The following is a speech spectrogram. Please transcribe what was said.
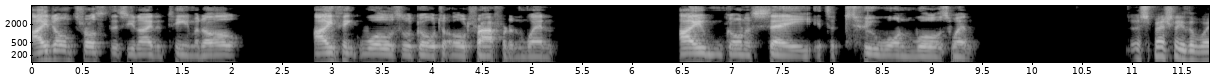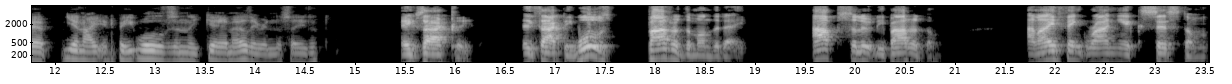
I don't trust this United team at all. I think Wolves will go to Old Trafford and win. I'm going to say it's a 2 1 Wolves win. Especially the way United beat Wolves in the game earlier in the season. Exactly. Exactly. Wolves battered them on the day. Absolutely battered them. And I think Rangnick's system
